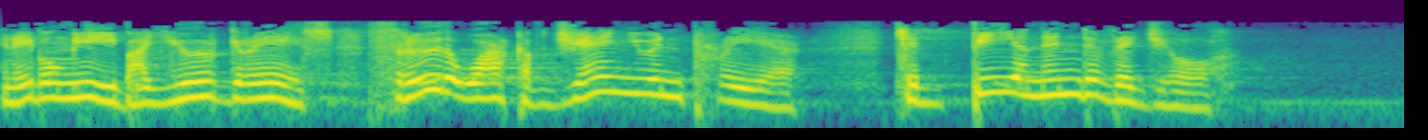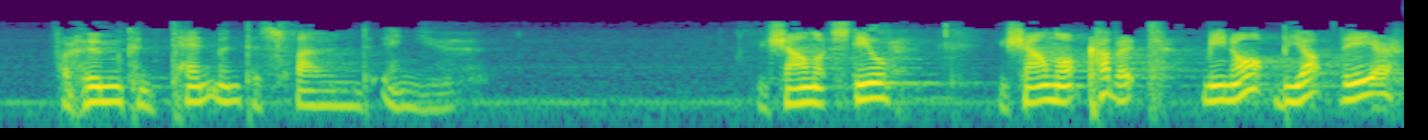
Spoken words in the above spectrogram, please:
Enable me by your grace through the work of genuine prayer to be an individual for whom contentment is found in you. You shall not steal. You shall not covet. may not be up there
